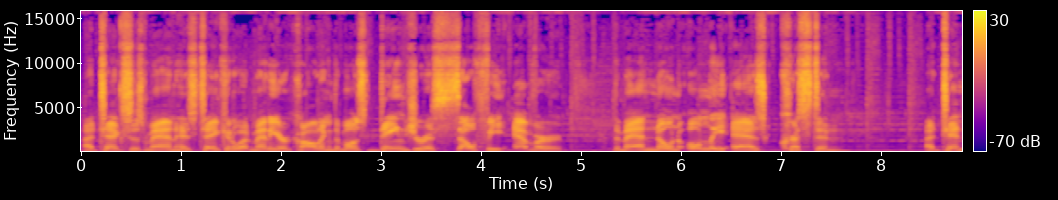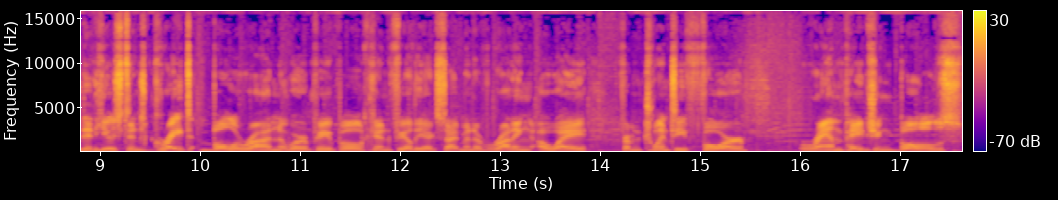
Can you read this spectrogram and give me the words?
A Texas man has taken what many are calling the most dangerous selfie ever. The man known only as Christian attended Houston's Great Bull Run, where people can feel the excitement of running away from 24 rampaging bulls.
